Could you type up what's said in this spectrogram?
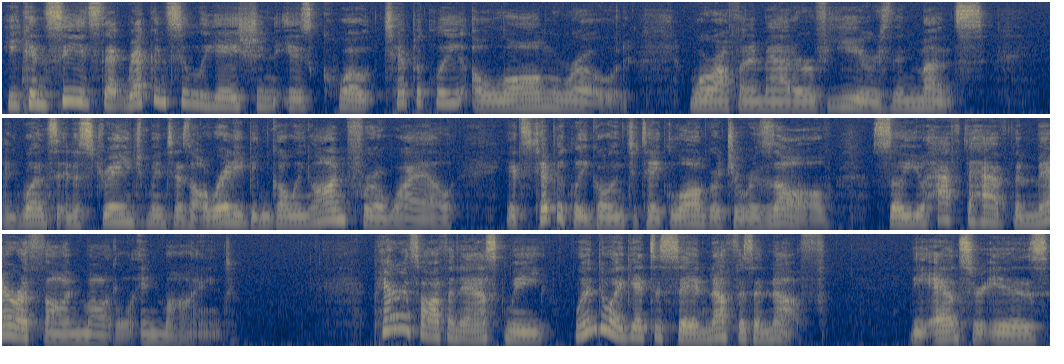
He concedes that reconciliation is, quote, typically a long road, more often a matter of years than months. And once an estrangement has already been going on for a while, it's typically going to take longer to resolve, so you have to have the marathon model in mind. Parents often ask me, when do I get to say enough is enough? The answer is,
